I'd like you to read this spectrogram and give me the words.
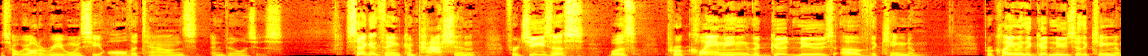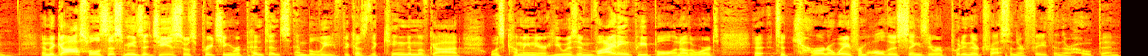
That's what we ought to read when we see all the towns and villages. Second thing, compassion for Jesus was proclaiming the good news of the kingdom proclaiming the good news of the kingdom. In the Gospels, this means that Jesus was preaching repentance and belief because the kingdom of God was coming near. He was inviting people, in other words, uh, to turn away from all those things they were putting their trust and their faith and their hope in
